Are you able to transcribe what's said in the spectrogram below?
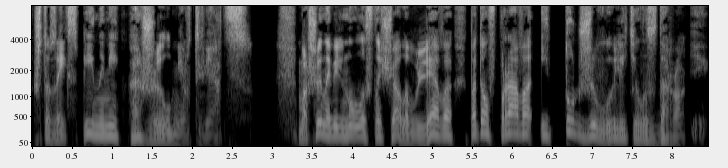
что за их спинами ожил мертвец. Машина вильнула сначала влево, потом вправо и тут же вылетела с дороги.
